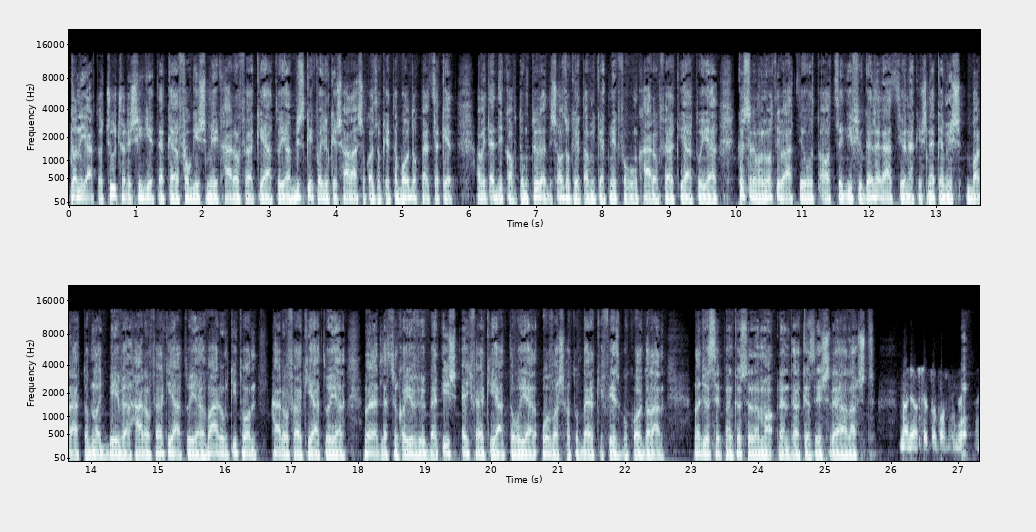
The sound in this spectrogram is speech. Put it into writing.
Dani járt a csúcson, és higgyétek el, fog is még három felkiáltójel. Büszkék vagyunk, és hálások azokért a boldog percekért, amit eddig kaptunk tőled, és azokért, amiket még fogunk három felkiáltójel. Köszönöm, hogy motivációt adsz egy ifjú generációnak, és nekem is barátom nagy B-vel három felkiáltójel. Várunk itthon, három felkiáltójel, veled leszünk a jövőben is, egy felkiáltójel, olvasható Berki Facebook oldalán. Nagyon szépen köszönöm a rendelkezésre állást. Nagyon szép napot a,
